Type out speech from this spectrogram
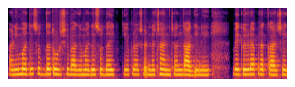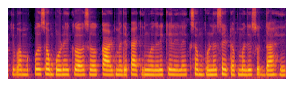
आणि मध्ये सुद्धा तुळशी बागेमध्ये सुद्धा इतके प्रचंड छान छान दागिने वेगवेगळ्या प्रकारचे किंवा मग संपूर्ण एक असं कार्डमध्ये पॅकिंग वगैरे केलेलं एक संपूर्ण सेटअपमध्ये सुद्धा आहेत.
